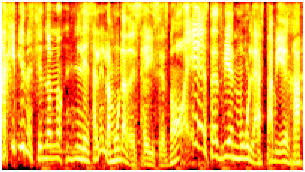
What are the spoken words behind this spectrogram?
Aquí viene siendo, no, le sale la mula de seises, ¿no? Esta es bien mula, está vieja.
